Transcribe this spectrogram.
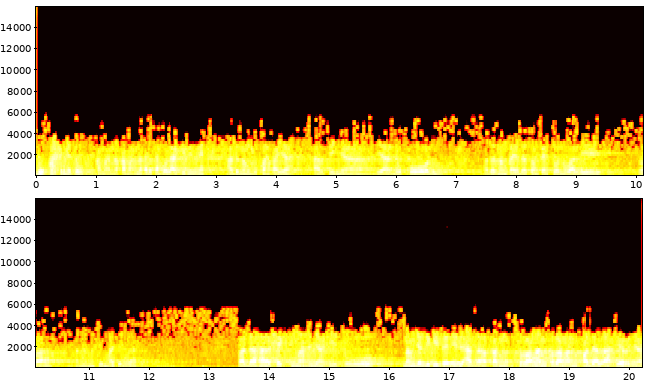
bukanya tuh ke mana ke mana kada tahu lagi nih ada nang buka kayak artinya ya dukun. Ada nang kayak datang kayak tuan wali. Lah ada masing-masing lah. Padahal hikmahnya itu nang jadi kita ini diadakan serangan-serangan pada lahirnya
